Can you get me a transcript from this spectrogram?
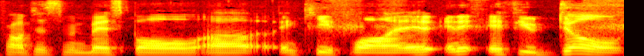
farm system in baseball uh, in Keith Law? And if you don't,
